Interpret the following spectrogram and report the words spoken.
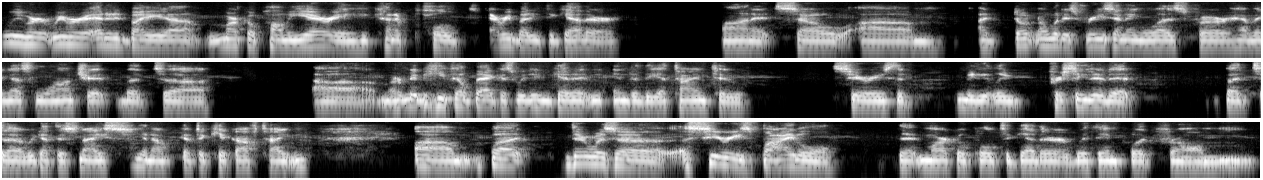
we were we were edited by uh, Marco Palmieri. He kind of pulled everybody together on it. So um, I don't know what his reasoning was for having us launch it, but uh, um, or maybe he felt bad because we didn't get it into the time to series that immediately preceded it. But uh, we got this nice, you know, got to kick off Titan. Um, but there was a, a, series Bible that Marco pulled together with input from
